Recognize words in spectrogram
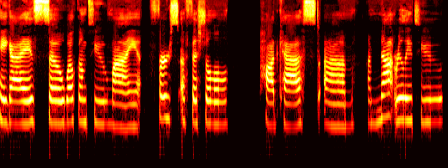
Hey guys, so welcome to my first official podcast. Um, I'm not really too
